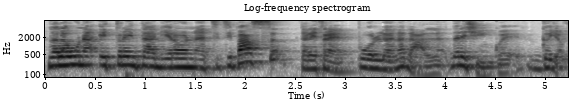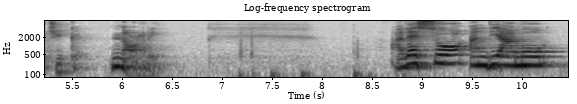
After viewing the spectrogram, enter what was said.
dalla 1.30 Giron Tsitsipas, dalle 3 Paul Nadal, dalle 5 Gojovcic Norri. Adesso andiamo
